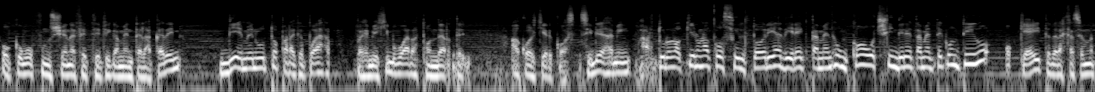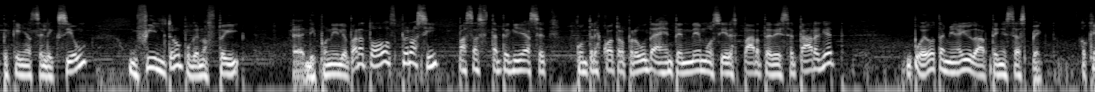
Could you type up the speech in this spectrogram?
o cómo funciona efectivamente la academia. 10 minutos para que puedas, que mi equipo pueda responderte a cualquier cosa. Si tienes también, Arturo no quiere una consultoría directamente, un coaching directamente contigo, ok, tendrás que hacer una pequeña selección, un filtro, porque no estoy eh, disponible para todos, pero sí, pasas esta pequeña set con 3-4 preguntas, entendemos si eres parte de ese target, puedo también ayudarte en este aspecto, ¿ok?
